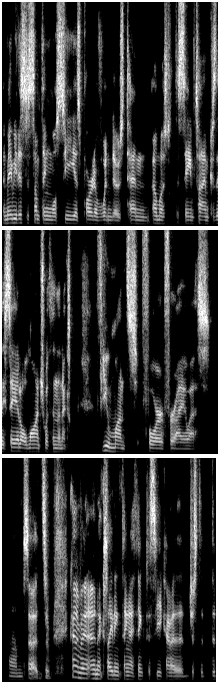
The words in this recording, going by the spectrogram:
And maybe this is something we'll see as part of Windows 10 almost at the same time because they say it'll launch within the next few months for for iOS. Um, so it's a, kind of an exciting thing, I think, to see kind of just the, the,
